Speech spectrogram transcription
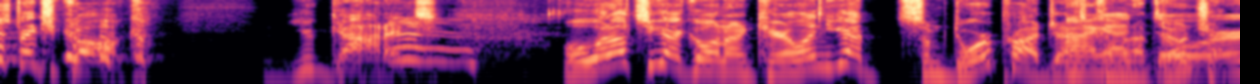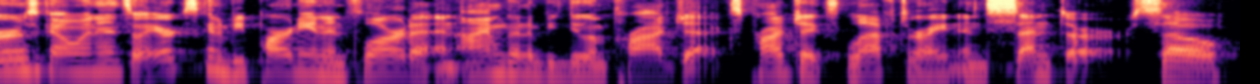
Stretchy cock. You got it. Well, what else you got going on, Caroline? You got some door projects I coming up, don't you? doors going in. So Eric's going to be partying in Florida, and I'm going to be doing projects, projects left, right, and center. So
